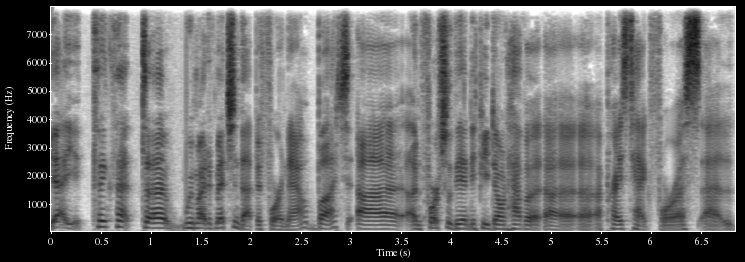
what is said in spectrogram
Yeah, you'd think that uh, we might have mentioned that before now, but uh, unfortunately, the NDP don't have a, a, a price tag for us. Uh,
